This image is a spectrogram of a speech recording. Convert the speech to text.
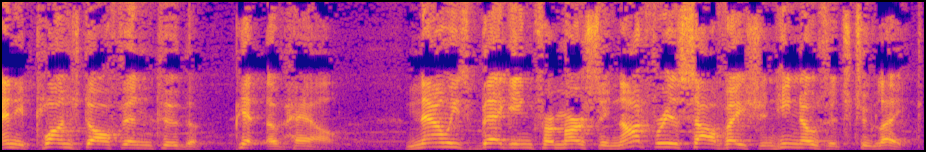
And he plunged off into the pit of hell. Now he's begging for mercy, not for his salvation. He knows it's too late.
